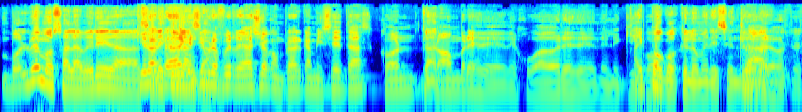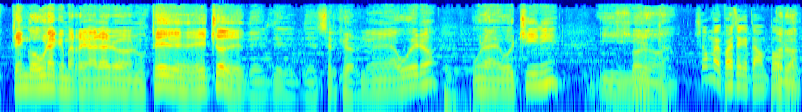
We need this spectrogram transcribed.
Volvemos a la vereda Quiero celeste aclarar que siempre fui reacio a comprar camisetas con Claro. nombres de, de jugadores de- del equipo. Hay pocos que lo merecen. Claro, tengo una que me regalaron ustedes, de hecho, de, de- de- de Sergio Leonel Agüero, una de Bocini y Yo no. Yo me parece que tampoco. Perdón.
